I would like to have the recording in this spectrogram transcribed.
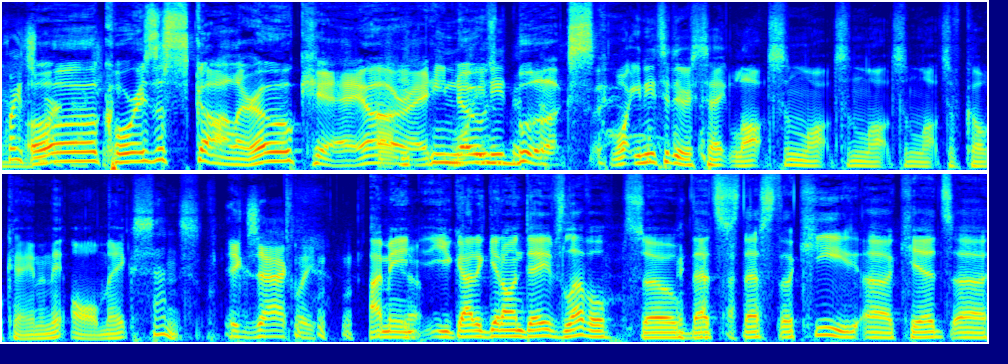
quite smart. Oh, actually. Corey's a scholar. Okay, all right. He knows need- books. What you need to do is take lots and lots and lots and lots of cocaine, and it all makes sense. exactly. I mean, you got to get on Dave's level. So that's that's the key, uh, kids. Uh,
